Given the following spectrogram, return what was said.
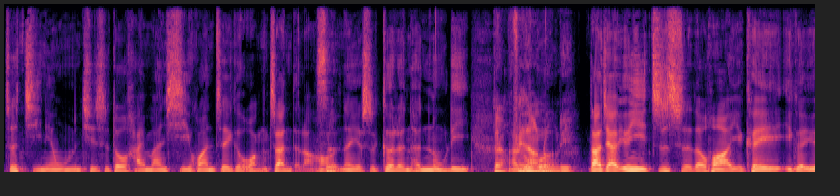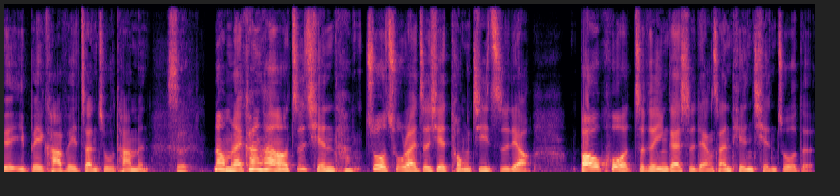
这几年我们其实都还蛮喜欢这个网站的，然后那也是个人很努力，对，非常努力。大家愿意支持的话，也可以一个月一杯咖啡赞助他们。是，那我们来看看啊，之前他做出来这些统计资料，包括这个应该是两三天前做的，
